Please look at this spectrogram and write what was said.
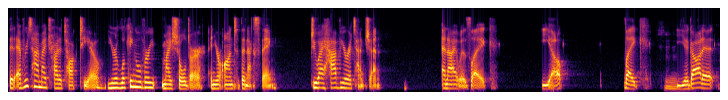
that every time I try to talk to you, you're looking over my shoulder and you're on to the next thing? Do I have your attention? And I was like, Yep. Like, hmm. you got it.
